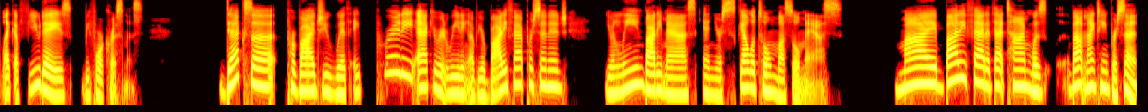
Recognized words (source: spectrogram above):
like a few days before Christmas. DEXA provides you with a pretty accurate reading of your body fat percentage, your lean body mass, and your skeletal muscle mass. My body fat at that time was about 19%.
